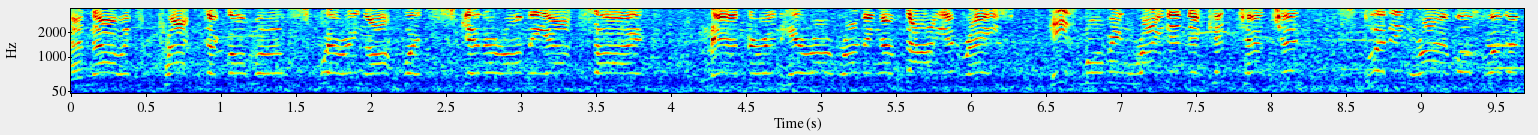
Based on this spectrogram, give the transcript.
And now it's Practical Move squaring off with Skinner on the outside. Mandarin Hero running a valiant race. He's moving right into contention, splitting rivals with an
